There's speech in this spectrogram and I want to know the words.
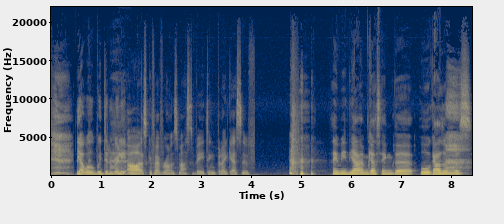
yeah, well, we didn't really ask if everyone's masturbating, but I guess if I mean, yeah, I'm guessing the orgasm was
